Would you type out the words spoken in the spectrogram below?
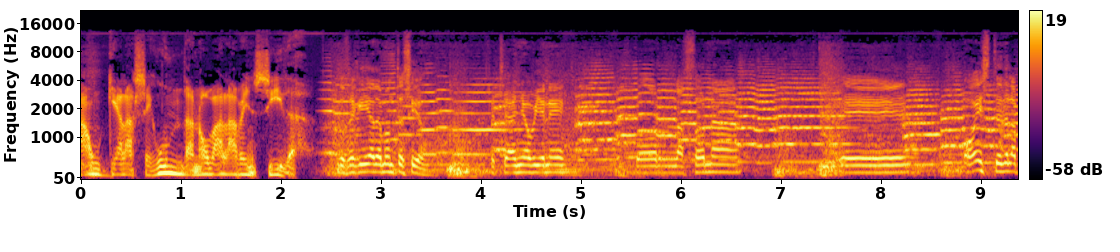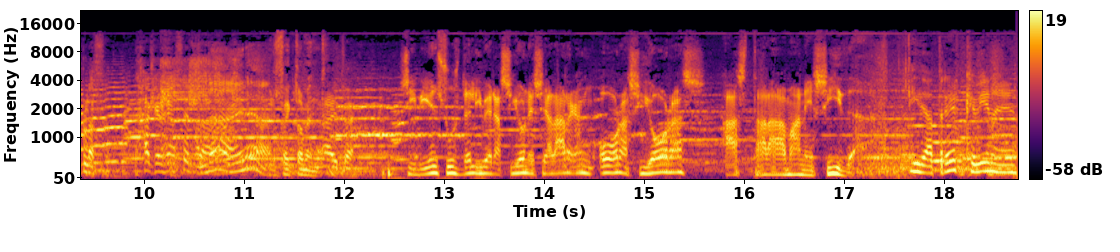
aunque a la segunda no va la vencida. Entonces guía de Montesión. Este año viene por la zona eh, oeste de la plaza. ¿A qué Perfectamente. Ahí está. Si bien sus deliberaciones se alargan horas y horas hasta la amanecida. Y de a tres que vienen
